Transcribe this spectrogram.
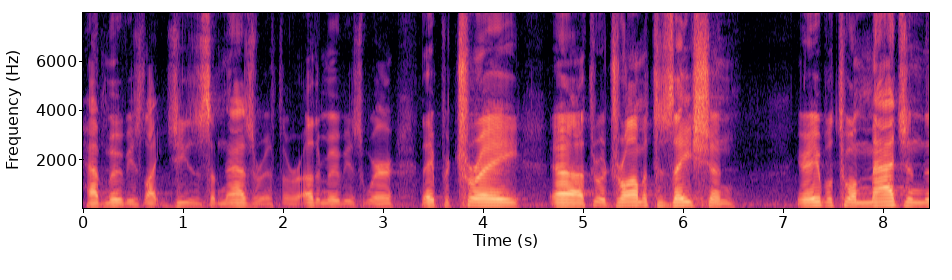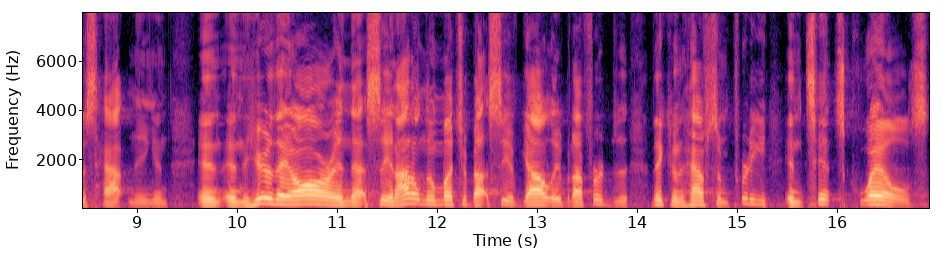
have movies like Jesus of Nazareth or other movies where they portray uh, through a dramatization. You're able to imagine this happening. And, and, and here they are in that sea. And I don't know much about Sea of Galilee, but I've heard they can have some pretty intense quails.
